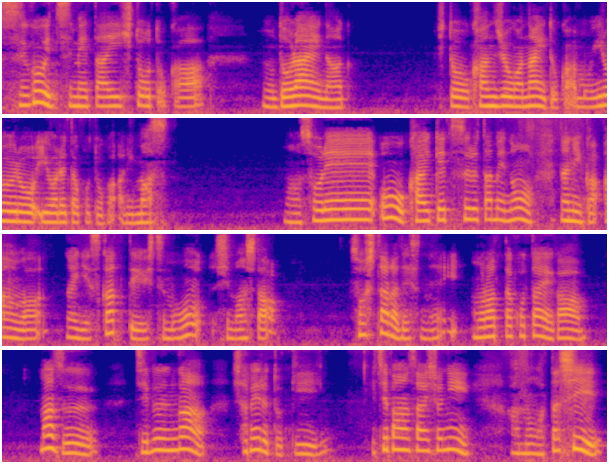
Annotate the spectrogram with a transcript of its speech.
すごい冷たい人とか、もうドライな人、感情がないとか、もういろいろ言われたことがあります。まあ、それを解決するための何か案はないですかっていう質問をしました。そしたらですね、もらった答えが、まず、自分が喋るとき、一番最初に、あの、私、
